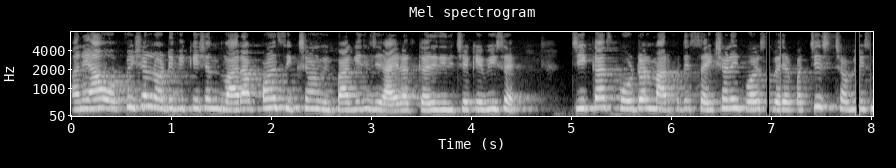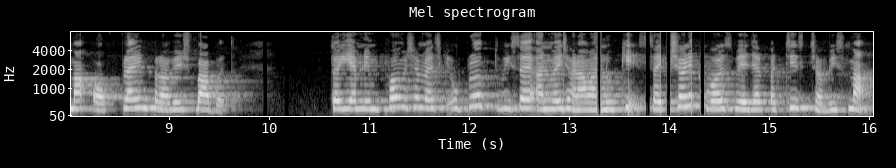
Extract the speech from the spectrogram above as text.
અને આ ઓફિશિયલ નોટિફિકેશન દ્વારા પણ શિક્ષણ વિભાગે જાહેરાત કરી દીધી છે કે વિષય જીકાસ પોર્ટલ મારફતે શૈક્ષણિક વર્ષ બે હજાર પચીસ છવ્વીસમાં ઓફલાઈન પ્રવેશ બાબત. તો એમની ઇન્ફોર્મેશન ઉપરોક્ત વિષય અન્વય જણાવવાનું કે શૈક્ષણિક વર્ષ બે હજાર પચીસ છવ્વીસમાં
